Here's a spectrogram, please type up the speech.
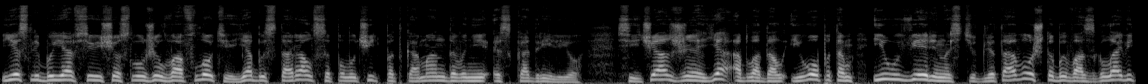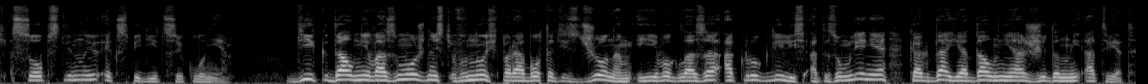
Если бы я все еще служил во флоте, я бы старался получить под командование эскадрилью. Сейчас же я обладал и опытом, и уверенностью для того, чтобы возглавить собственную экспедицию к Луне. Дик дал мне возможность вновь поработать с Джоном, и его глаза округлились от изумления, когда я дал неожиданный ответ.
